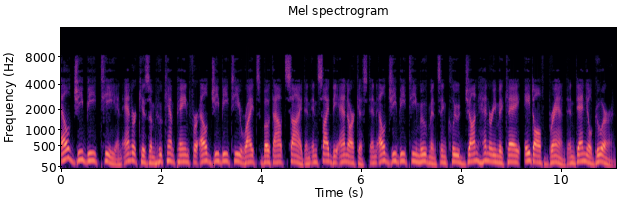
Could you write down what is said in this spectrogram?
LGBT and anarchism who campaigned for LGBT rights both outside and inside the anarchist and LGBT movements include John Henry Mackay, Adolf Brand and Daniel Guerin.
